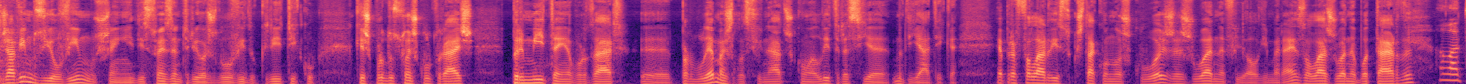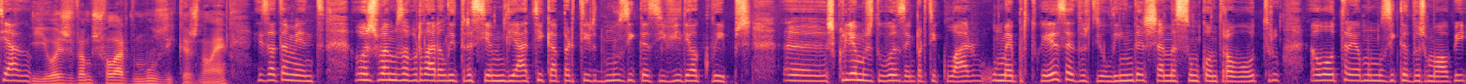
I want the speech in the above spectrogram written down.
Já vimos e ouvimos em edições anteriores do Ouvido Crítico que as produções culturais permitem abordar uh, problemas relacionados com a literacia mediática. É para falar disso que está connosco hoje a Joana Filhol Guimarães. Olá, Joana, boa tarde. Olá, Tiago. E hoje vamos falar de músicas, não é? Exatamente. Hoje vamos abordar a literacia mediática a partir de músicas e videoclipes. Uh, escolhemos duas em particular. Uma é portuguesa, é dos Diolinda, chama-se Um Contra o Outro. A outra é uma música dos Moby,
